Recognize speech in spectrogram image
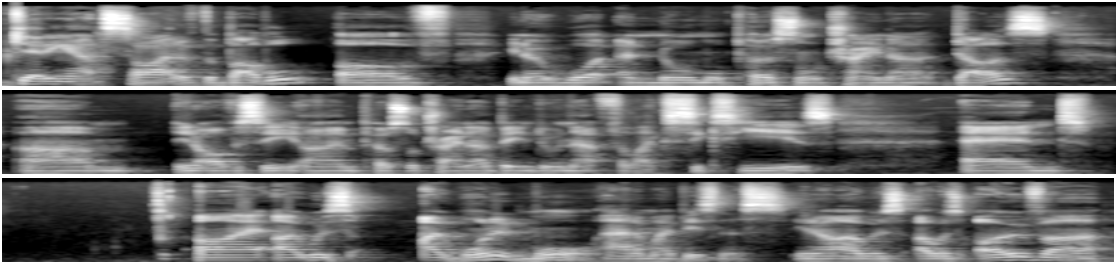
getting outside of the bubble of you know what a normal personal trainer does. Um, you know, obviously, I'm personal trainer. I've been doing that for like six years, and I I was I wanted more out of my business. You know, I was I was over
